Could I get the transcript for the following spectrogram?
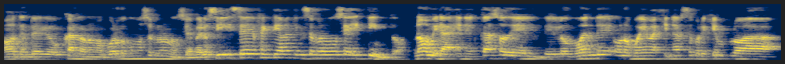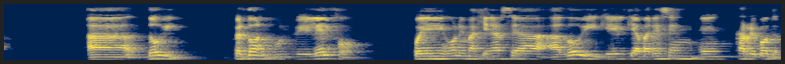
No, tendría que buscarlo, no me acuerdo cómo se pronuncia, pero sí sé efectivamente que se pronuncia distinto. No, mira, en el caso de, de los duendes, uno puede imaginarse, por ejemplo, a, a Dobby, perdón, el elfo. Puede uno imaginarse a, a Dobby, que es el que aparece en, Harry Potter.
